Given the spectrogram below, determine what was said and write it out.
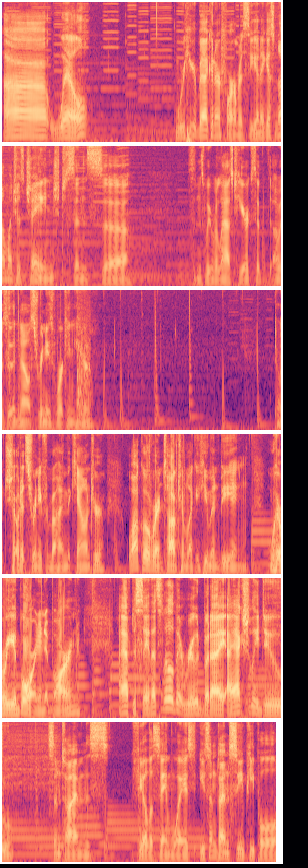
Uh, well, we're here back in our pharmacy, and I guess not much has changed since uh, since we were last here, except obviously that now Srini's working here. Don't shout at Srini from behind the counter. Walk over and talk to him like a human being. Where were you born? In a barn? I have to say, that's a little bit rude, but I, I actually do sometimes feel the same way. You sometimes see people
